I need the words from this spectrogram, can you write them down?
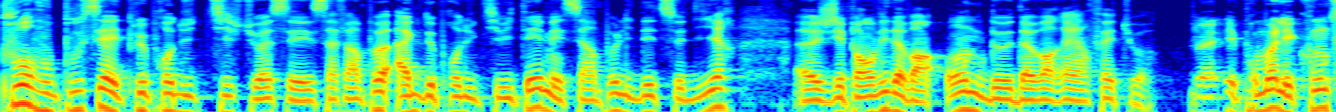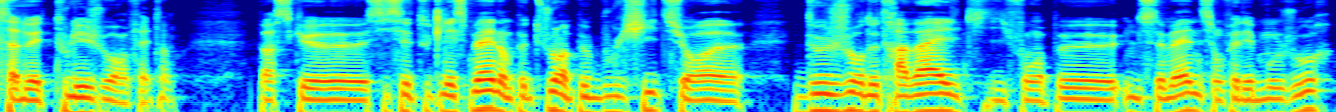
pour vous pousser à être plus productif. Tu vois, ça fait un peu acte de productivité, mais c'est un peu l'idée de se dire, euh, j'ai pas envie d'avoir honte d'avoir rien fait, tu vois. Et pour moi, les comptes, ça doit être tous les jours en fait. hein. Parce que si c'est toutes les semaines, on peut toujours un peu bullshit sur euh, deux jours de travail qui font un peu une semaine si on fait des bons jours.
